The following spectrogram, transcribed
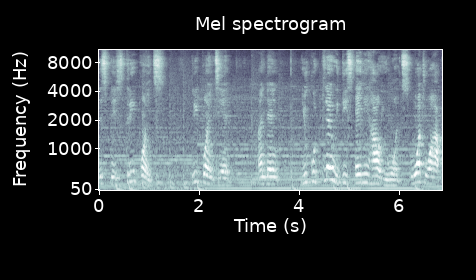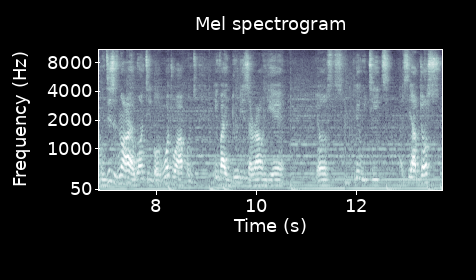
this place three points three points here and then you could play with this anyhow you want. What will happen? This is not how i want it but what will happen if i do this around here? Just play with it. I see i'm just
